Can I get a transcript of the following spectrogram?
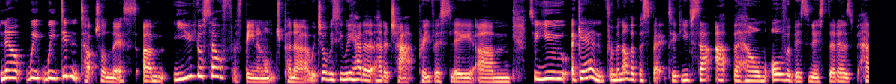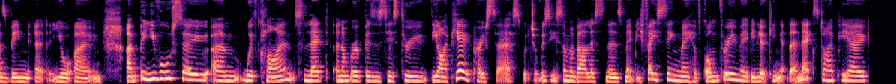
Now we we didn't touch on this. Um, you yourself have been an entrepreneur, which obviously we had a had a chat previously. Um, so you again, from another perspective, you've sat at the helm of a business that has has been uh, your own, um, but you've also um, with clients led a number of businesses through the IPO process, which obviously some of our listeners may be facing, may have gone through, maybe looking at their next IPO.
